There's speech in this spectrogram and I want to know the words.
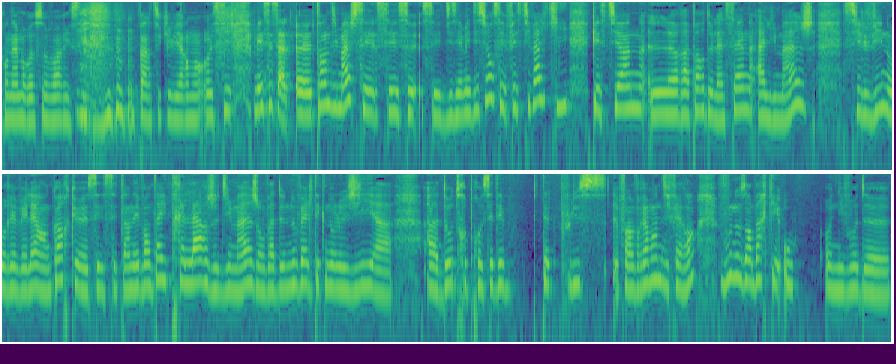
qu'on aime recevoir ici particulièrement aussi. Mais c'est ça, euh, tant d'images, c'est c'est ce- c'est dixième édition, c'est festival qui questionne le rapport de la scène à l'image. Sylvie nous révélait encore que c'est c'est un éventail très large d'images. On va de nouvelles technologies à, à d'autres procédés peut-être plus, enfin vraiment différents. Vous nous embarquez où? Au niveau de,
